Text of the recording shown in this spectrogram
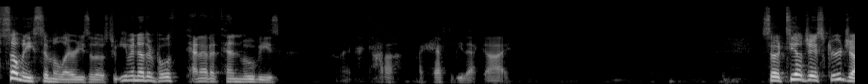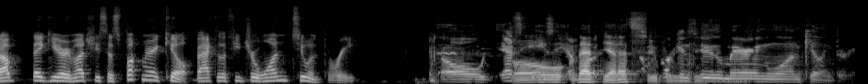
so many similarities of those two, even though they're both 10 out of 10 movies. I, I gotta, I have to be that guy. So TLJ Screwjob, thank you very much. He says, "Fuck Mary Kill." Back to the Future one, two, and three. Oh, that's Oh, easy. I'm that- fucking- yeah, that's I'm super easy. two, marrying one, killing three.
